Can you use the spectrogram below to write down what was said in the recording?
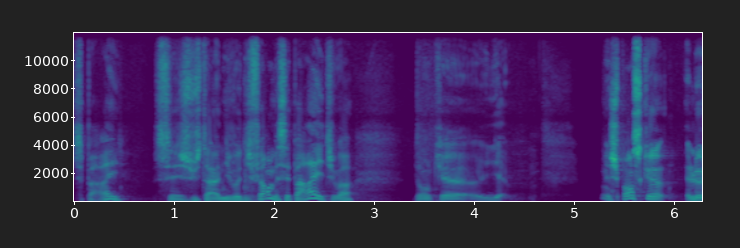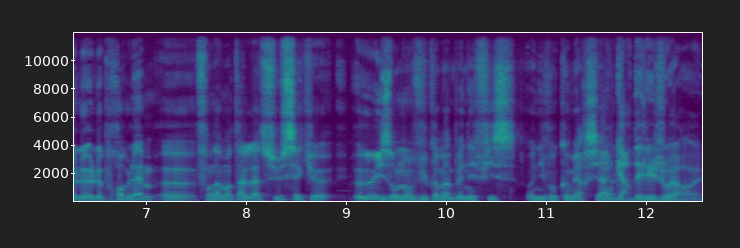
C'est pareil. C'est juste à un niveau différent, mais c'est pareil, tu vois. Donc euh, je pense que le, le- le problème euh, fondamental là-dessus, c'est que eux, ils en ont vu comme un bénéfice au niveau commercial. Pour garder les joueurs, ouais.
